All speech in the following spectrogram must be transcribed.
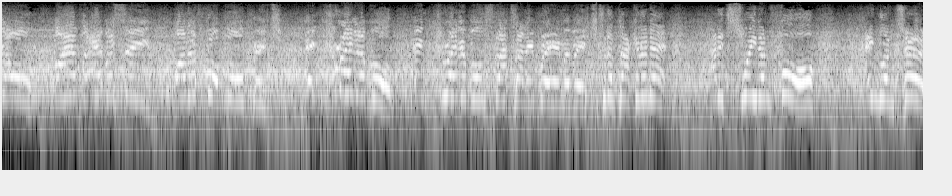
goal I have ever seen on a football pitch. Incredible, incredible Zlatan Ibrahimovic. to the back of the net, and it's Sweden four, England two.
